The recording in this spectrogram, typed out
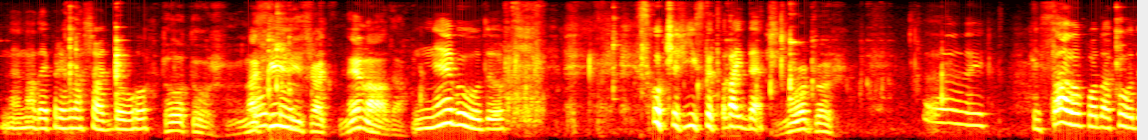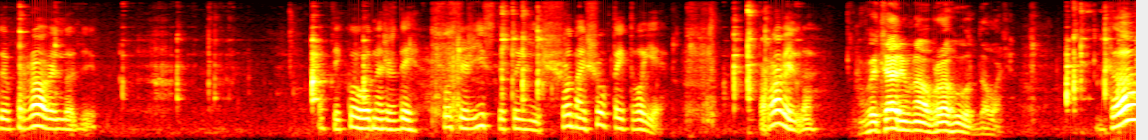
Не треба й приглашати довго. То тож, насильничать не треба. Не буду. Схочеш їсти, то найдеш. Ну тож, Ой. І сало понаходив, правильно ні. А ти кого не жди. Хочеш їсти, то їж. Що знайшов, то й твоє. Правильно? вечерю на врагу віддавати. Да?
